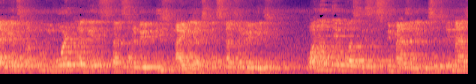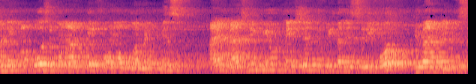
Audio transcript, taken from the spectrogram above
against or to revolt against conservative ideas. Means conservatives. One of them was Giuseppe Mazzini. Giuseppe Mazzini opposed monarchical form of government. Means and Mazzini viewed nation to be the necessary for humanity. Means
